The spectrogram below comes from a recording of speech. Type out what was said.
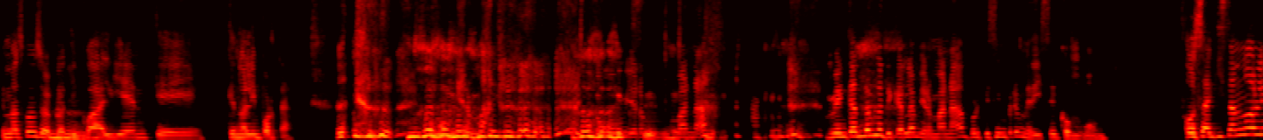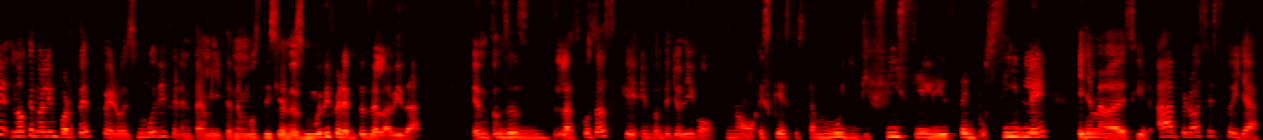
Y más cuando se lo platico a alguien que, que no le importa. como mi hermana. como mi hermana. me encanta platicarle a mi hermana porque siempre me dice como, o sea, quizá no, no que no le importe, pero es muy diferente a mí, tenemos visiones muy diferentes de la vida. Entonces, las cosas que en donde yo digo, no, es que esto está muy difícil y está imposible, ella me va a decir, ah, pero haz esto y ya.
